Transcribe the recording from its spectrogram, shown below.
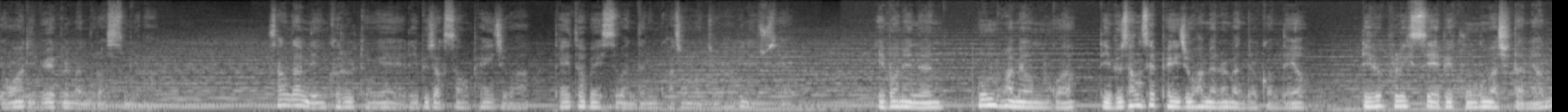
영화 리뷰 앱을 만들었습니다. 상단 링크를 통해 리뷰 작성 페이지와 데이터베이스 만드는 과정 먼저 확인해 주세요. 이번에는 홈 화면과 리뷰 상세 페이지 화면을 만들 건데요. 리뷰 플릭스 앱이 궁금하시다면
